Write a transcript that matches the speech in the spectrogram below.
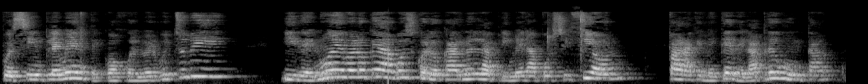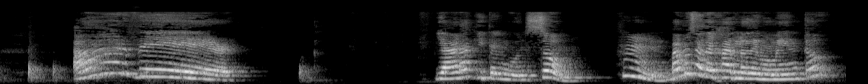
Pues simplemente cojo el verbo to be y de nuevo lo que hago es colocarlo en la primera posición para que me quede la pregunta Are there? Y ahora aquí tengo un some. Hmm, vamos a dejarlo de momento.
